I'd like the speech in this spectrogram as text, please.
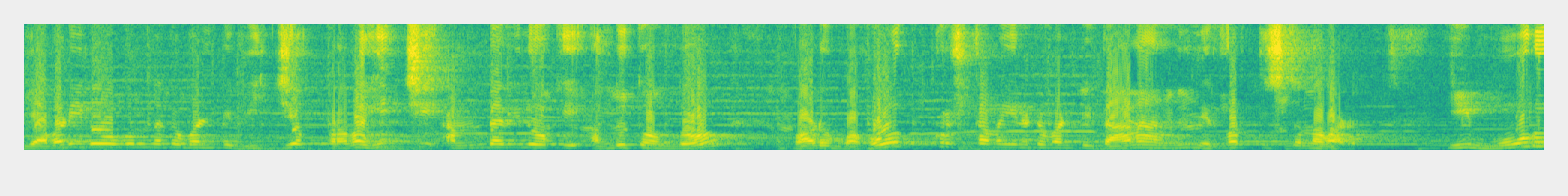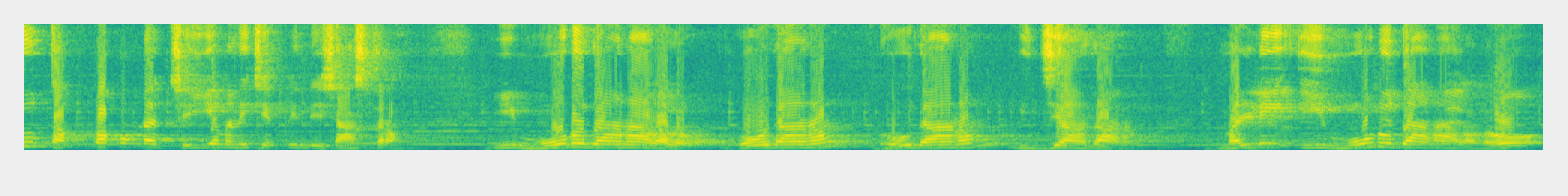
ఎవడిలో ఉన్నటువంటి విద్య ప్రవహించి అందరిలోకి అందుతోందో వాడు మహోత్కృష్టమైనటువంటి దానాన్ని నిర్వర్తిస్తున్నవాడు. ఈ మూడు తప్పకుండా చెయ్యమని చెప్పింది శాస్త్రం. ఈ మూడు దానాలలో గోదానం భూదానం విద్యాదానం. మళ్ళీ ఈ మూడు దానాలలో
